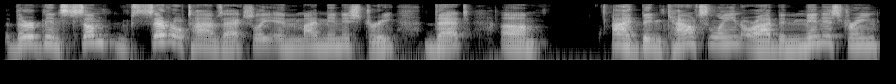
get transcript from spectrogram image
there have been some several times actually in my ministry that. Um, I've been counseling or I've been ministering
